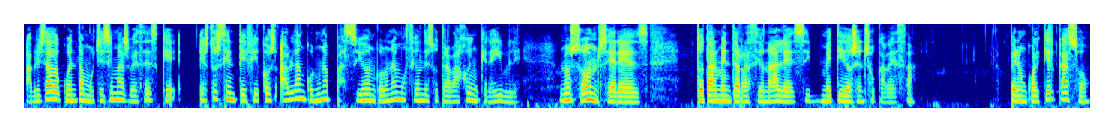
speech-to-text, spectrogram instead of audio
habréis dado cuenta muchísimas veces que estos científicos hablan con una pasión, con una emoción de su trabajo increíble. No son seres totalmente racionales y metidos en su cabeza. Pero en cualquier caso,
